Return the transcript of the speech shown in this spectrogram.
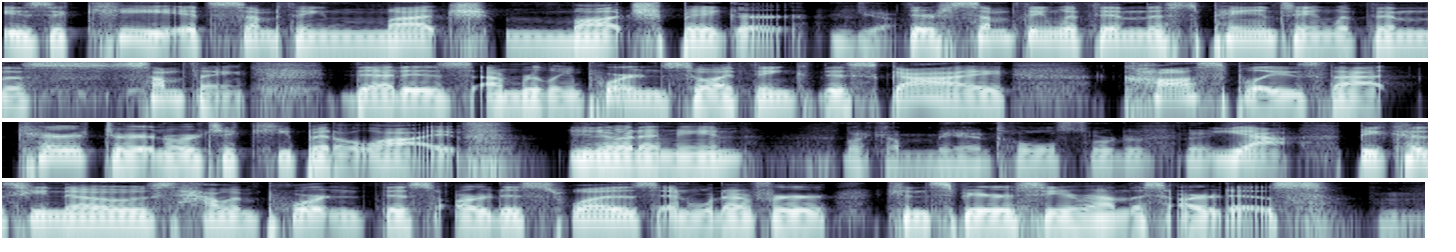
is a key. It's something much, much bigger. yeah There's something within this painting, within this something that is um, really important. So I think this guy cosplays that character in order to keep it alive. You know what I mean? like a mantle sort of thing Yeah, because he knows how important this artist was and whatever conspiracy around this art is. Hmm.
